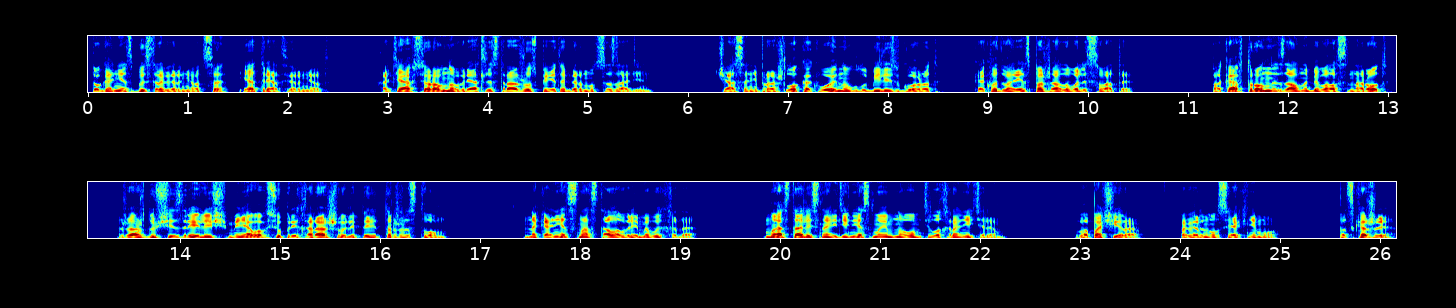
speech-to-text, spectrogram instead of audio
то гонец быстро вернется и отряд вернет. Хотя все равно вряд ли стража успеет обернуться за день. Часа не прошло, как воины углубились в город, как во дворец пожаловали сваты. Пока в тронный зал набивался народ, жаждущий зрелищ, меня вовсю прихорашивали перед торжеством. Наконец настало время выхода. Мы остались наедине с моим новым телохранителем. «Вапачира», — повернулся я к нему, — «подскажи,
